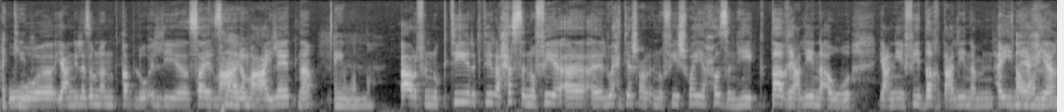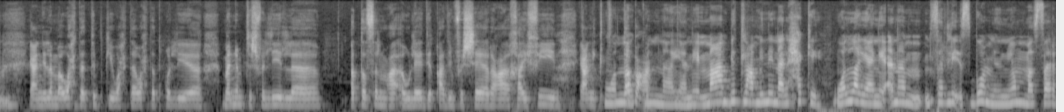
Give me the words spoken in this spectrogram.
أكيد. ويعني لازمنا نتقبلوا اللي صاير معانا. ومع عائلاتنا. أي والله. أعرف إنه كتير كتير أحس إنه في آه، آه، الواحد يشعر إنه في شوية حزن هيك طاغي علينا أو يعني في ضغط علينا من أي آه ناحية. يعني لما واحدة تبكي واحدة واحدة تقول لي آه، ما نمتش في الليل آه، أتصل مع أولادي قاعدين في الشارع خايفين. يعني كت- والله طبعا. كنا يعني ما عم بيطلع مننا الحكي. والله يعني أنا صار لي أسبوع من يوم ما صار.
